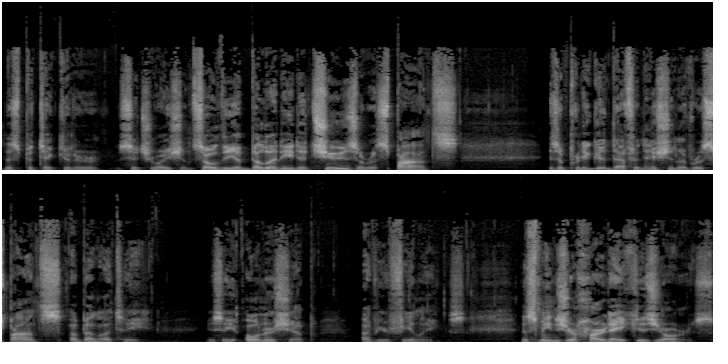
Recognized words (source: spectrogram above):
this particular situation. So the ability to choose a response is a pretty good definition of responsibility. You see, ownership of your feelings. This means your heartache is yours.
